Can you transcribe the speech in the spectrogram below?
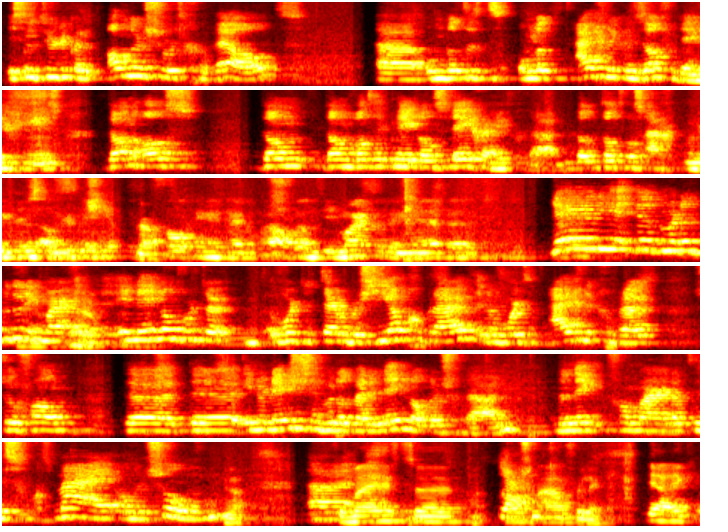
is natuurlijk een ander soort geweld, eh, omdat, het, omdat het eigenlijk een zelfverdediging is, dan, als, dan, dan wat het Nederlands leger heeft gedaan. Dat, dat was eigenlijk mijn punt over. De vervolging is helemaal, want die martelingen hebben Ja, ja die, dat, maar dat bedoel ik. Maar in, in Nederland wordt, er, wordt de term Bersiap gebruikt. En dan wordt het eigenlijk gebruikt zo van... De, de Indonesiërs hebben dat bij de Nederlanders gedaan. Dan denk ik van, maar dat is volgens mij andersom. Ja. Eh, Volgens mij heeft eh Ja. Koos een aanvulling. Ja, ik,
